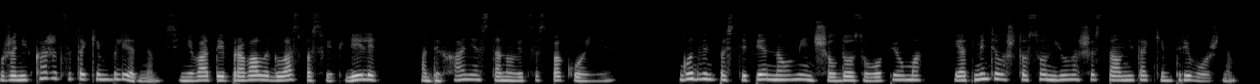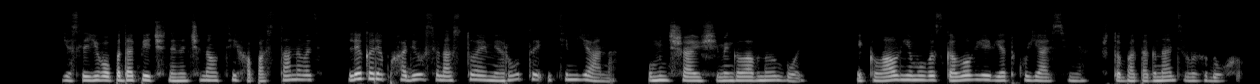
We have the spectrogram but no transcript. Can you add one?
уже не кажется таким бледным, синеватые провалы глаз посветлели, а дыхание становится спокойнее. Годвин постепенно уменьшил дозу опиума и отметил, что сон юноши стал не таким тревожным. Если его подопечный начинал тихо постановать, лекарь обходился настоями руты и тимьяна, уменьшающими головную боль. И клал ему в изголовье ветку ясеня, чтобы отогнать злых духов.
